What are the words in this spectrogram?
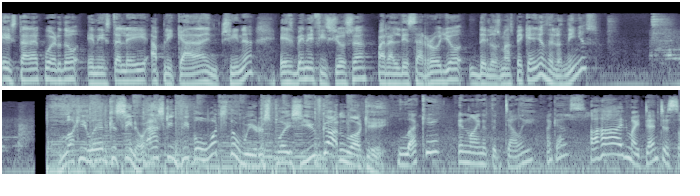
está de acuerdo en esta ley aplicada en China? ¿Es beneficiosa para el desarrollo de los más pequeños, de los niños? Lucky Land Casino asking people what's the weirdest place you've gotten lucky? Lucky? In line at the deli, I guess? Aha, in my dentist's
